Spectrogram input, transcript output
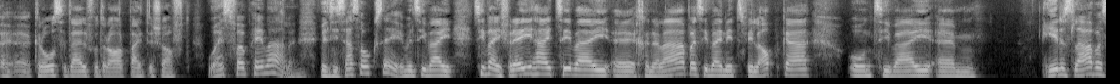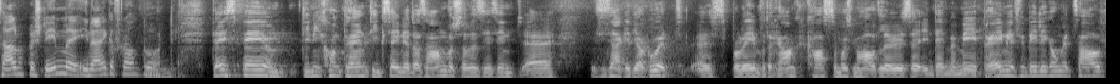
ein grosser Teil von der Arbeiterschaft, die SVP wählen. Mhm. Weil sie es auch so sehen. Weil sie wollen, sie wollen Freiheit, sie wollen, äh, können leben, sie wollen nicht zu viel abgeben und sie wollen, ähm, ihr Leben selber bestimmen in Eigenverantwortung. Die SP und deine Kontrahentin sehen ja das anders, oder? Sie sind, äh, sie sagen ja gut, das Problem von der Krankenkasse muss man halt lösen, indem man mehr Prämienverbilligungen zahlt.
